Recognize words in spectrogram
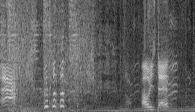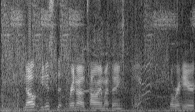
Ah! oh, he's dead? No, he just ran out of time, I think. Over here.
